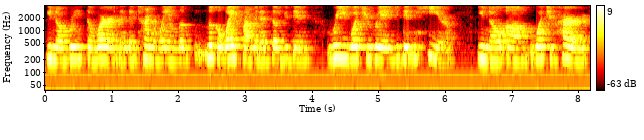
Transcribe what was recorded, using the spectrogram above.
you know, read the words and then turn away and look look away from it as though you didn't read what you read, you didn't hear, you know, um, what you heard,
